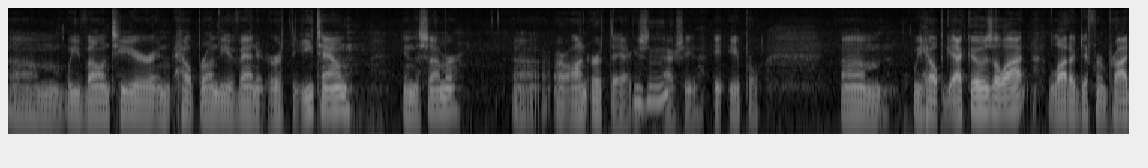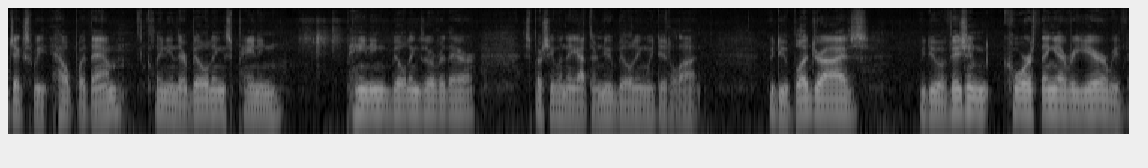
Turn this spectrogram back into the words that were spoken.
Um, we volunteer and help run the event at Earth to E Town in the summer, uh, or on Earth Day, actually, Mhm. actually a- April. Um, we help ECHOS a lot. A lot of different projects. We help with them, cleaning their buildings, painting, painting buildings over there, especially when they got their new building. We did a lot. We do blood drives. We do a Vision Corps thing every year. We've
